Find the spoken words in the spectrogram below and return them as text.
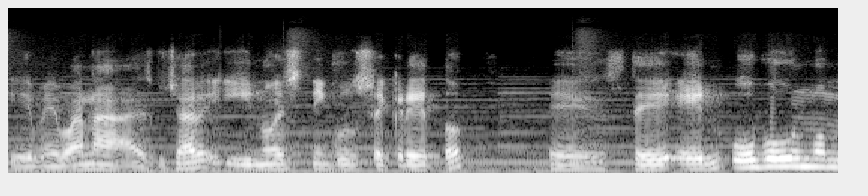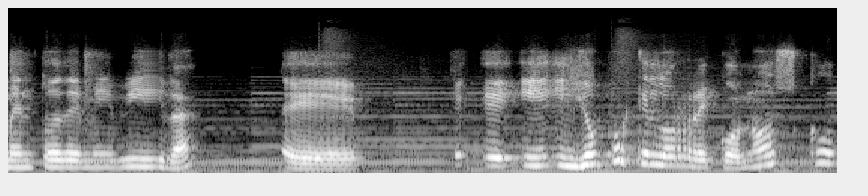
que me van a escuchar y no es ningún secreto. Este, en, hubo un momento de mi vida, eh, eh, y, yo porque lo reconozco,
